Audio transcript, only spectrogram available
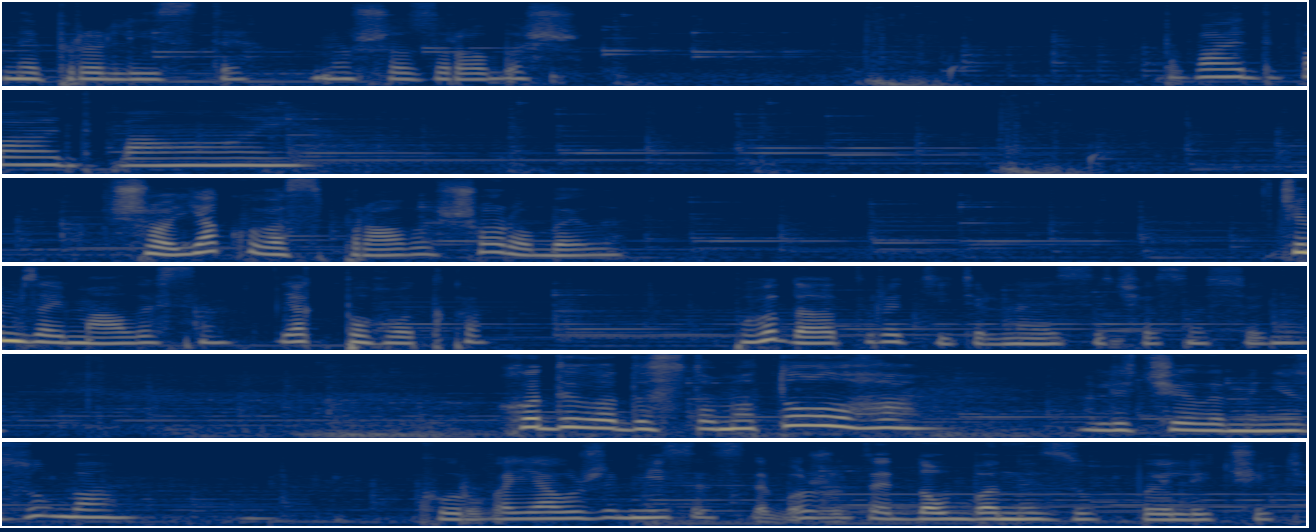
не пролізти. Ну, що зробиш? Давай, давай, давай. Що, як у вас справи? Що робили? Чим займалися? Як погодка? Погода отвратительна, якщо чесно, сьогодні. Ходила до стоматолога, лічили мені зуба. Курва, я вже місяць не можу цей довбаний зуб вилічити.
